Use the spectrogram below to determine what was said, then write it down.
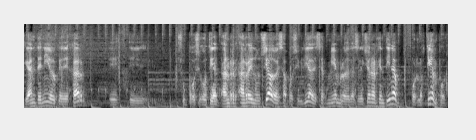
que han tenido que dejar, este, su o han, han, renunciado a esa posibilidad de ser miembro de la selección argentina por los tiempos.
